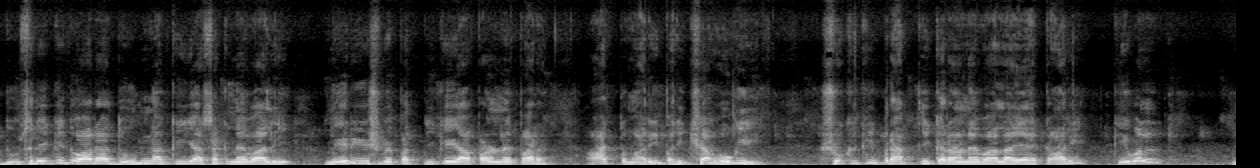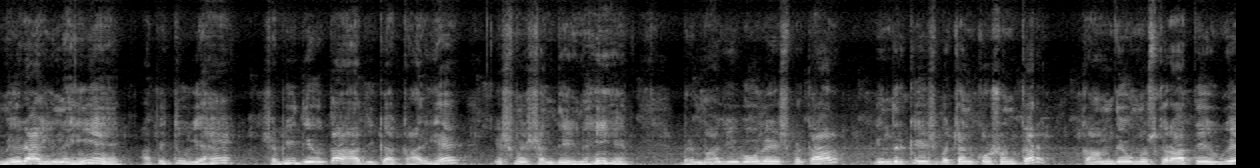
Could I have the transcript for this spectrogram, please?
दूसरे के द्वारा दूर न की जा सकने वाली मेरी इस विपत्ति के आ पड़ने पर आज तुम्हारी परीक्षा होगी। सुख की प्राप्ति कराने वाला यह कार्य केवल मेरा ही नहीं है, अपितु यह सभी देवता आदि का कार्य है। इसमें संदेह नहीं है। ब्रह्मा जी बोले इस प्रकार इंद्र के इस वचन को सुनकर कामदेव मुस्कुराते हुए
